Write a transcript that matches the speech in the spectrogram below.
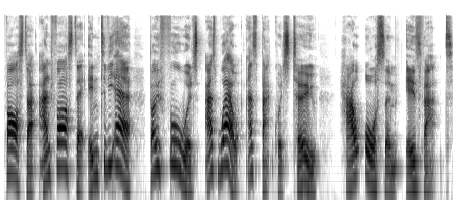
faster and faster into the air, both forwards as well as backwards too. How awesome is that?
